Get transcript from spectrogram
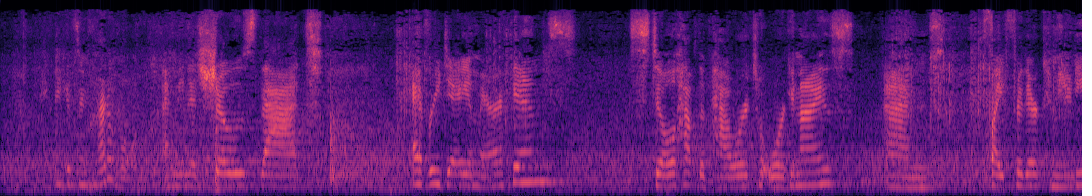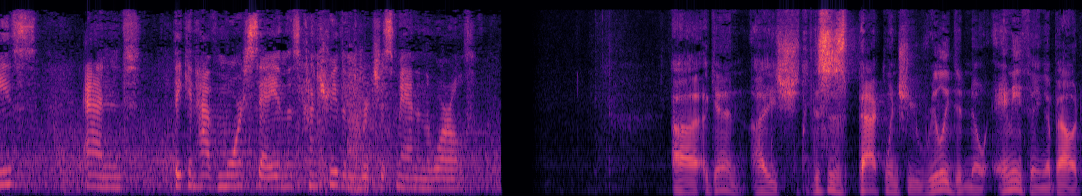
I think it's incredible. I mean, it shows that everyday Americans still have the power to organize and fight for their communities, and they can have more say in this country than the richest man in the world. Uh, again, I this is back when she really didn't know anything about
